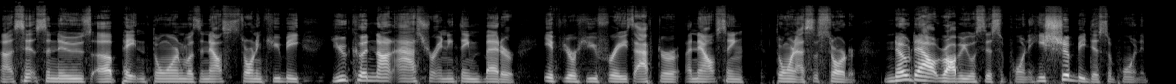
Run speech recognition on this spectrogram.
uh, since the news of Payton Thorne was announced starting QB. You could not ask for anything better if you're Hugh Freeze after announcing Thorne as the starter. No doubt Robbie was disappointed. He should be disappointed.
